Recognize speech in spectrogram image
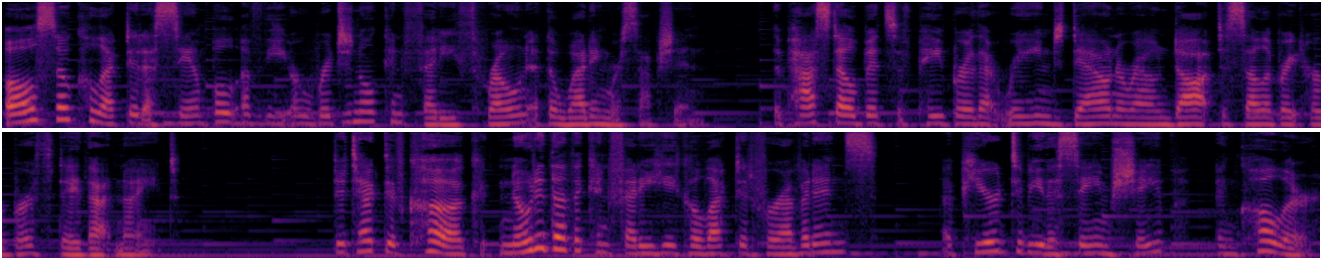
also collected a sample of the original confetti thrown at the wedding reception, the pastel bits of paper that rained down around Dot to celebrate her birthday that night. Detective Cook noted that the confetti he collected for evidence appeared to be the same shape and color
